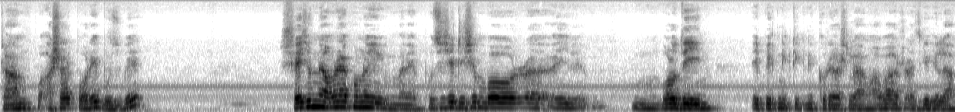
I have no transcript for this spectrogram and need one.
ট্রাম্প আসার পরে বুঝবে। সেই জন্য আমরা এখন ওই মানে পঁচিশে ডিসেম্বর এই বড়দিন, এই পিকনিক টিকনিক করে আসলাম, আবার আজকে গেলাম।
